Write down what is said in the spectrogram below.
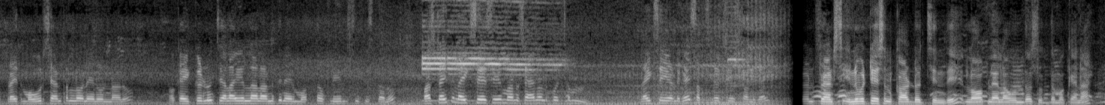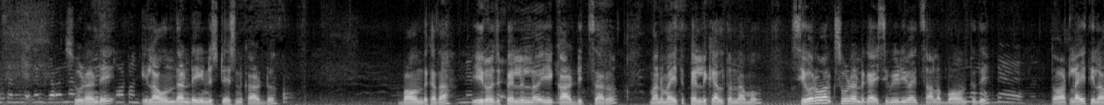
ఇప్పుడైతే మా ఊరు సెంటర్లో నేను ఉన్నాను. ఓకే ఇక్కడ నుంచి ఎలా వెళ్ళాలన్నది నేను మొత్తం క్లియర్ చూపిస్తాను. ఫస్ట్ అయితే లైక్ చేసి మన ఛానల్ కొంచెం లైక్ చేయండి గాయ సబ్స్క్రైబ్ చేసుకోండి గైస్ ఫ్రెండ్స్ ఇన్విటేషన్ కార్డు వచ్చింది. లోపల ఎలా ఉందో చూద్దాం ఓకేనా? చూడండి ఇలా ఉందండి ఇన్విటేషన్ కార్డు. బాగుంది కదా? ఈరోజు పెళ్ళిళ్ళలో ఈ కార్డు ఇచ్చారు. మనమైతే పెళ్ళికి వెళ్తున్నాము. చివరి వరకు చూడండి గైస్ వీడియో అయితే చాలా బాగుంటుంది. టోటల్ అయితే ఇలా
